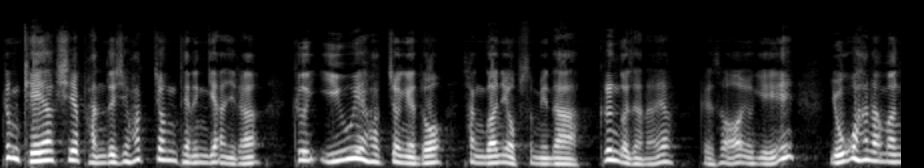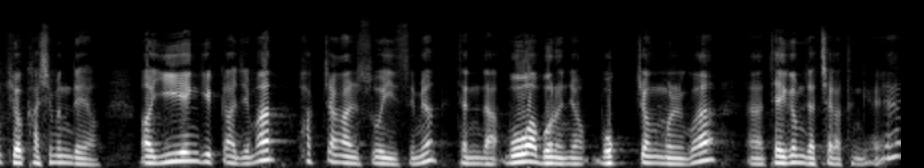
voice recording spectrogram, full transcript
그럼 계약 시에 반드시 확정되는 게 아니라 그 이후에 확정해도 상관이 없습니다. 그런 거잖아요. 그래서 여기 요거 하나만 기억하시면 돼요. 어, 이행기까지만 확장할 수 있으면 된다. 뭐와 뭐는요? 목적물과 어, 대금 자체 같은 게.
